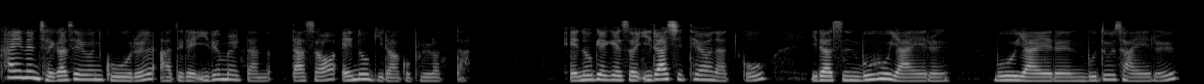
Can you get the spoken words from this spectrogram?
카인은 제가 세운 고을을 아들의 이름을 따서 에녹이라고 불렀다. 에녹에게서 이랏이 태어났고 이랏은 무후야엘을 무후야엘은 무두사엘을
